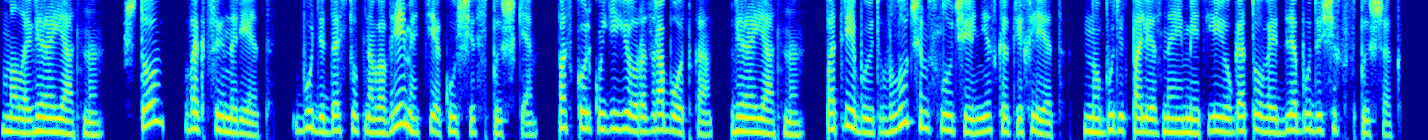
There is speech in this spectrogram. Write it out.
Маловероятно, что вакцина РЕД будет доступна во время текущей вспышки, поскольку ее разработка, вероятно, потребует в лучшем случае нескольких лет, но будет полезно иметь ее готовой для будущих вспышек,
